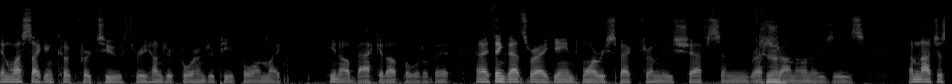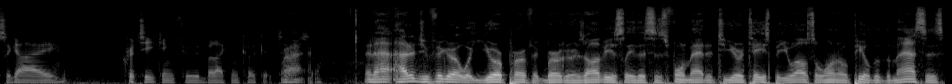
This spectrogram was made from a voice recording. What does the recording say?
unless I can cook for two, 300, 400 people and like, you know, back it up a little bit. And I think that's where I gained more respect from these chefs and restaurant owners is I'm not just a guy critiquing food, but I can cook it too. Right. So. And how, how did you figure out what your perfect burger is? Obviously, this is formatted to your taste, but you also want to appeal to the masses.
